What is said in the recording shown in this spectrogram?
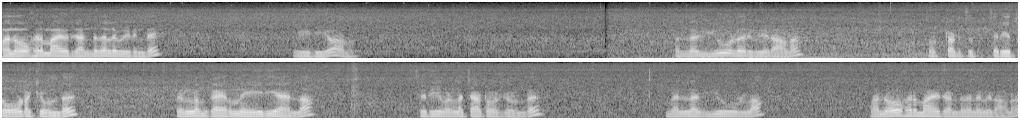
മനോഹരമായ ഒരു രണ്ട് നില വീടിന്റെ വീഡിയോ ആണ്. നല്ല വ്യൂ ഉള്ളൊരു വീടാണ്. തൊട്ടടുത്ത് ചെറിയ തോടൊക്കെ ഉണ്ട്. വെള്ളം കയറുന്ന ഏരിയ അല്ല. ചെറിയ വെള്ളച്ചാട്ടമൊക്കെ ഉണ്ട്. നല്ല വ്യൂ ഉള്ള മനോഹരമായ രണ്ട് നില വീടാണ്.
